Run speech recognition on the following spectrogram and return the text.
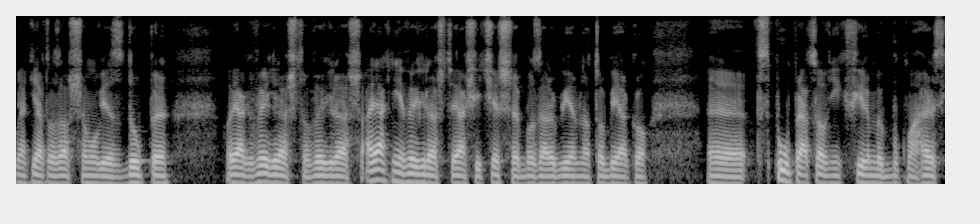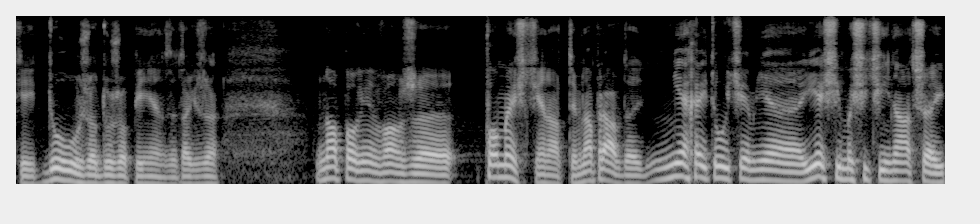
jak ja to zawsze mówię, z dupy bo jak wygrasz, to wygrasz, a jak nie wygrasz, to ja się cieszę, bo zarobiłem na tobie jako e, współpracownik firmy bukmacherskiej dużo, dużo pieniędzy. Także no powiem wam, że pomyślcie nad tym, naprawdę. Nie hejtujcie mnie, jeśli myślicie inaczej,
